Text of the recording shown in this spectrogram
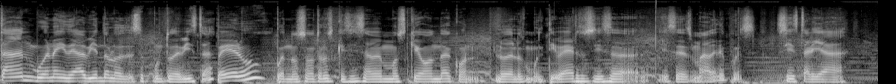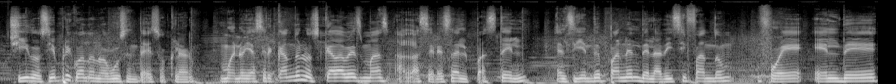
tan buena idea viéndolo desde ese punto de vista. Pero, pues nosotros que sí sabemos qué onda con lo de los multiversos y, esa, y ese desmadre, pues sí estaría chido, siempre y cuando no abusen de eso, claro. Bueno, y acercándonos cada vez más a la cereza del pastel, el siguiente panel de la DC Fandom fue el de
